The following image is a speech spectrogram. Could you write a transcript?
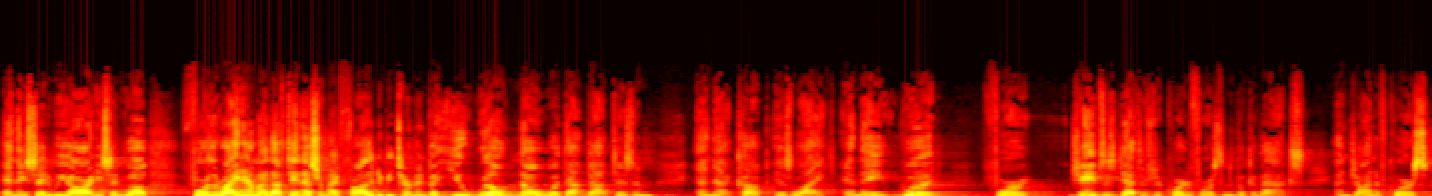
And they said, We are. And he said, Well, for the right hand, my left hand, that's for my Father to determine, but you will know what that baptism and that cup is like. And they would, for James's death is recorded for us in the book of Acts. And John, of course,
